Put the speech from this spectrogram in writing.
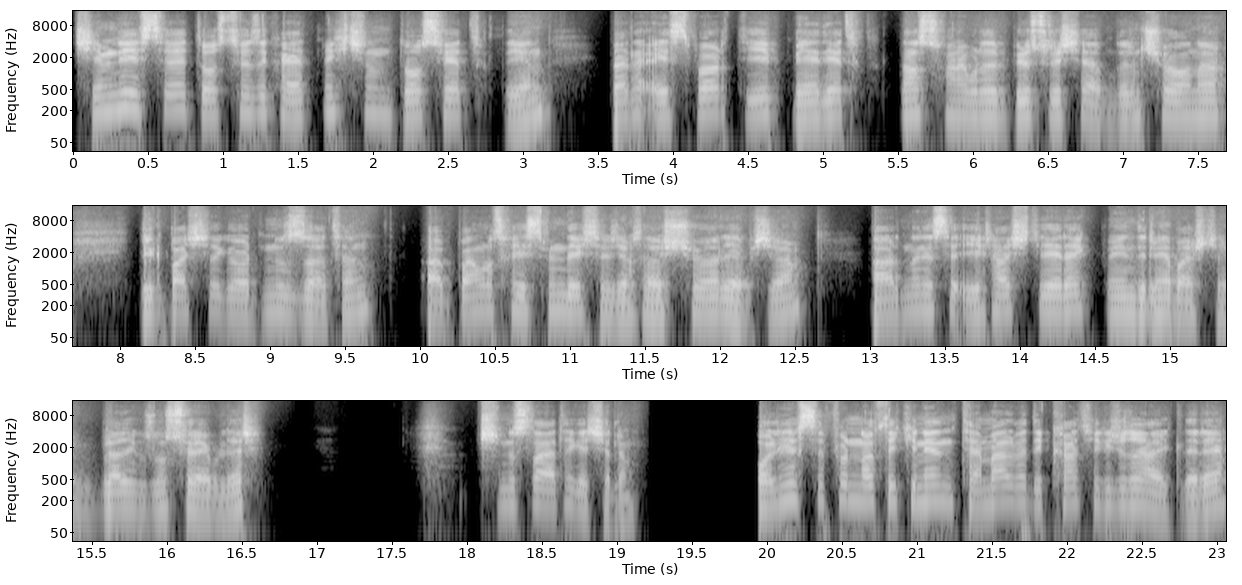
Şimdi ise dosyanızı kaydetmek için dosyaya tıklayın. Ben export deyip medyaya tıkladıktan sonra burada bir sürü şey var. Bunların çoğunu ilk başta gördünüz zaten. Ben burada ismini değiştireceğim. Mesela şöyle yapacağım. Ardından ise ihraç diyerek bunu indirmeye başlayayım. Birazcık uzun sürebilir. Şimdi slayta geçelim. Olive 0.2'nin temel ve dikkat çekici özellikleri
